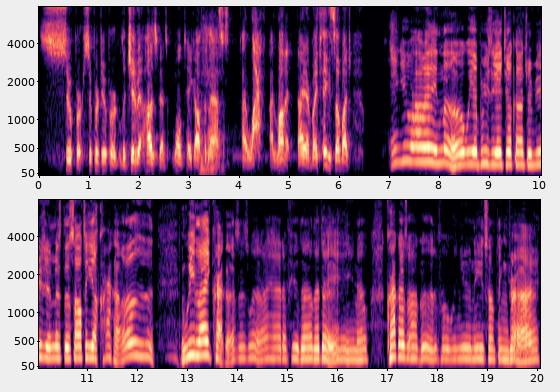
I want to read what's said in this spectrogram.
super, super duper legitimate husbands, won't take off the masks. I laugh. I love it. All right, everybody. Thank you so much. And you already know we appreciate your contribution, Mr. Salty Cracker. We like crackers as well. I had a few the other day, you know. Crackers are good for when you need something dry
